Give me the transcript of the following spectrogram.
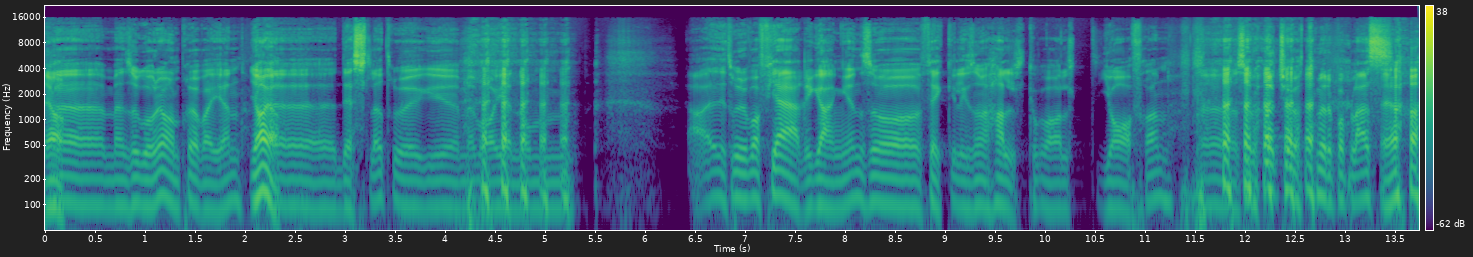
Ja. Eh, men så går det jo an å prøve igjen. Ja, ja. Eh, Desler tror jeg vi var gjennom Jeg tror det var fjerde gangen så fikk jeg liksom halvkvalt ja fra han. Eh, så da kjørte vi det på plass. Ja.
